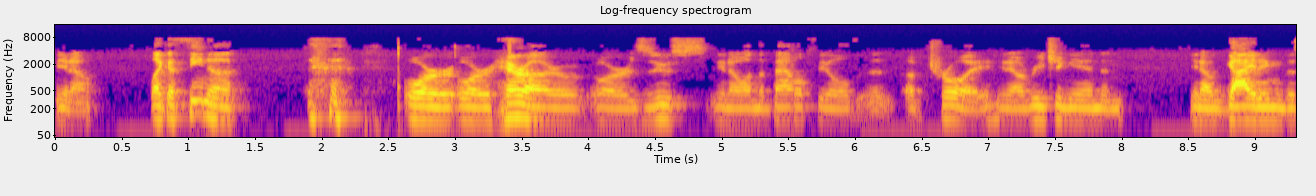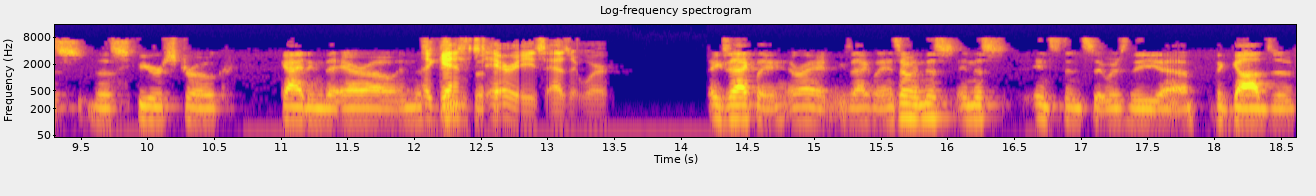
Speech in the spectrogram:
you know, like Athena or or Hera or, or Zeus, you know, on the battlefield of Troy, you know, reaching in and, you know, guiding the the spear stroke, guiding the arrow. This case, Against the- Ares, as it were. Exactly. Right. Exactly. And so in this in this instance, it was the uh, the gods of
